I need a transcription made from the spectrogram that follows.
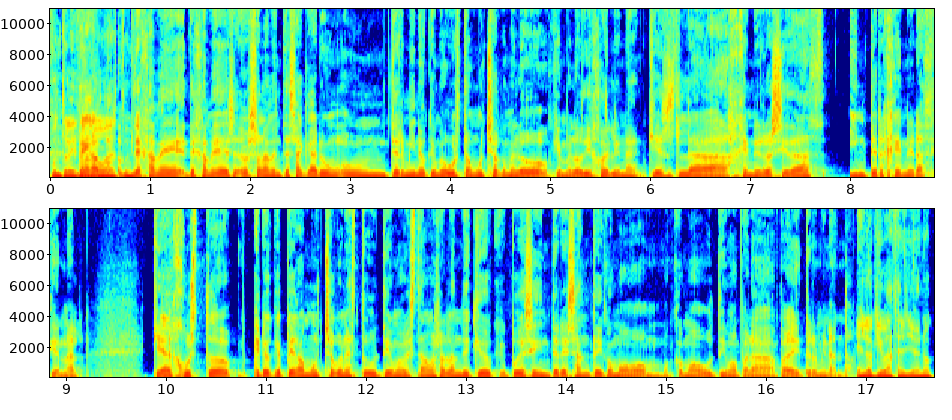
puntualizar algo más. Tú. Déjame, déjame solamente sacar un, un, término que me gusta mucho, que me, lo, que me lo dijo Elena, que es la generosidad intergeneracional que justo creo que pega mucho con esto último que estábamos hablando y creo que puede ser interesante como, como último para, para, ir terminando. Es lo que iba a hacer yo, ¿no?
